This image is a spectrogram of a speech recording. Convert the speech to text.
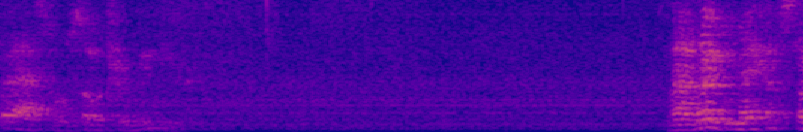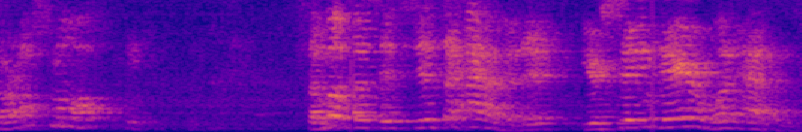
fast from social media. Now, I know you may have to start off small. Some of us, it's just a habit. It- You're sitting there and what happens?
